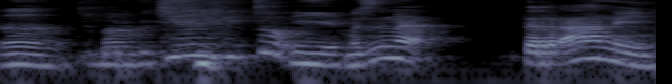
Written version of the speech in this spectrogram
Ah, baru kecil gitu. iya maksudnya terane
